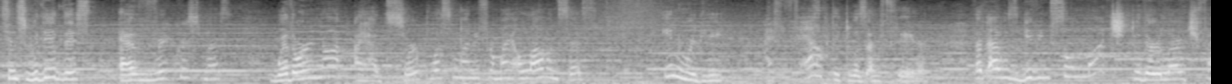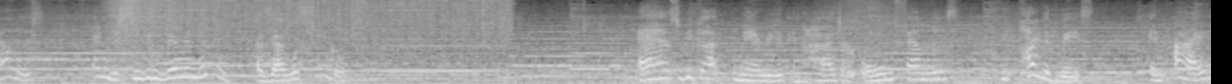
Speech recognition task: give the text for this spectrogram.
Since we did this every Christmas, whether or not I had surplus money from my allowances, inwardly I felt it was unfair that I was giving so much to their large families and receiving very little as I was single. As we got married and had our own families, we parted ways, and I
